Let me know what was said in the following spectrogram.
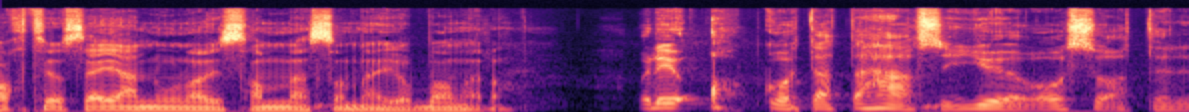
artig å se igjen noen av de samme som jeg jobba med. da. Og det er jo akkurat dette her som gjør også at det,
